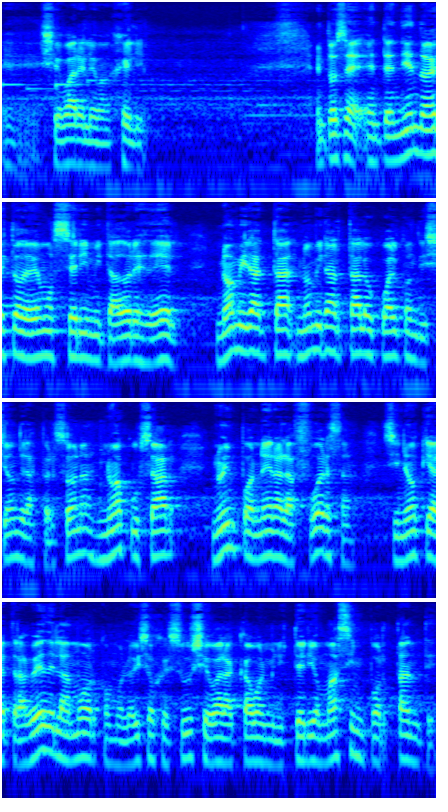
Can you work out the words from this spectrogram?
eh, llevar el Evangelio. Entonces, entendiendo esto, debemos ser imitadores de Él. No mirar, tal, no mirar tal o cual condición de las personas, no acusar, no imponer a la fuerza, sino que a través del amor, como lo hizo Jesús, llevar a cabo el ministerio más importante,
